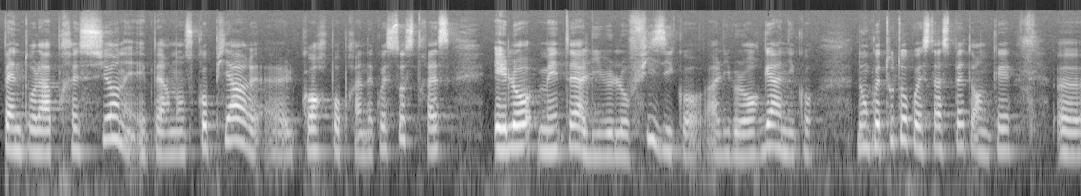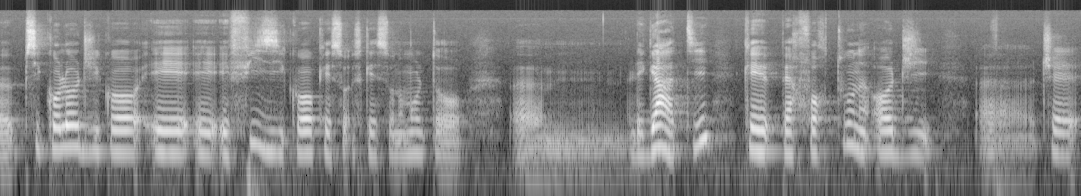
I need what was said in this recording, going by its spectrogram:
pentola a pressione e per non scoppiare eh, il corpo prende questo stress e lo mette a livello fisico, a livello organico. Dunque tutto questo aspetto anche eh, psicologico e, e, e, fisico che, so, che sono molto ehm, legati, che per fortuna oggi eh, c'è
